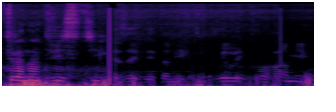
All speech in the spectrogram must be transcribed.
літра на 200. Зайди, там їх велико, там їх.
